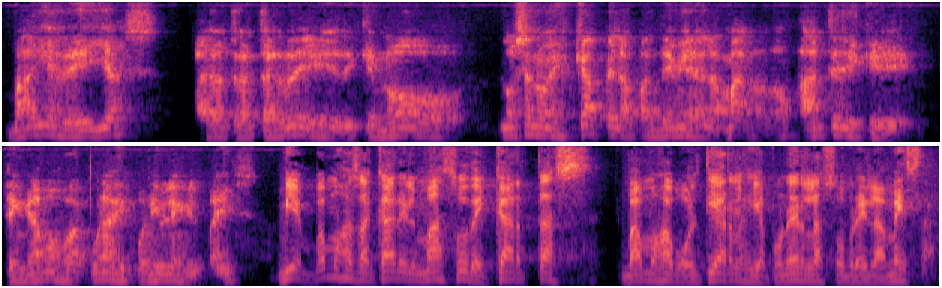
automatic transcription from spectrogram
varias de ellas, para tratar de, de, que no, no se nos escape la pandemia de la mano, ¿no? Antes de que tengamos vacunas disponibles en el país. Bien, vamos a sacar el mazo de cartas, vamos a voltearlas y a ponerlas sobre la mesa.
